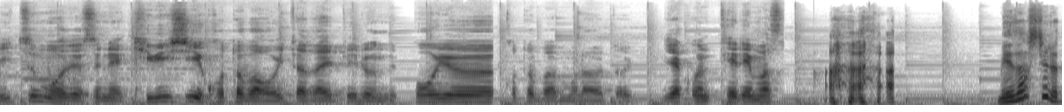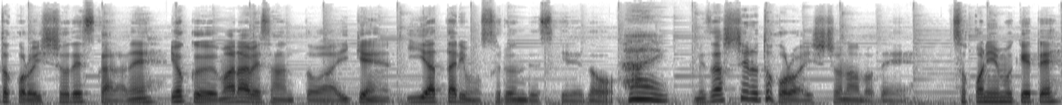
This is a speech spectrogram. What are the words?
いつもですね、厳しい言葉をいただいているんで、こういう言葉もらうと逆に照れます。目指してるところ一緒ですからね。よく真鍋さんとは意見言い合ったりもするんですけれど、はい、目指してるところは一緒なので、そこに向けて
